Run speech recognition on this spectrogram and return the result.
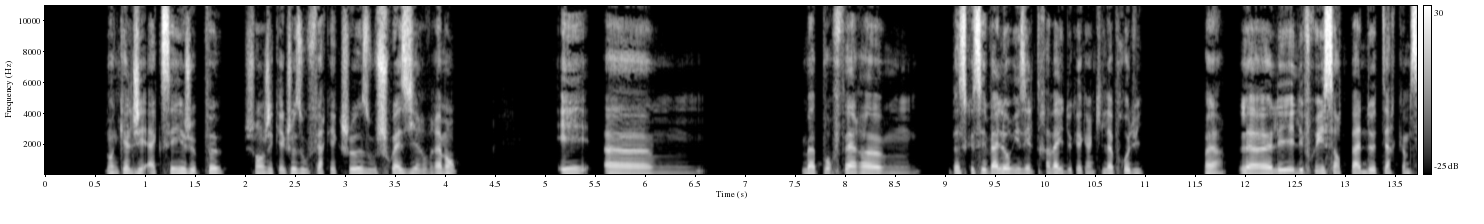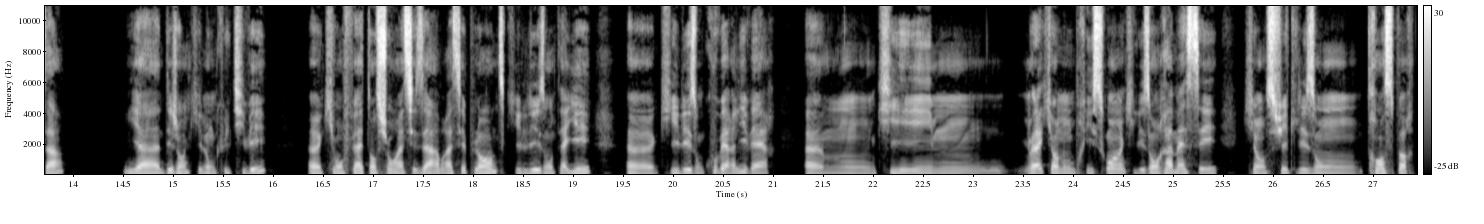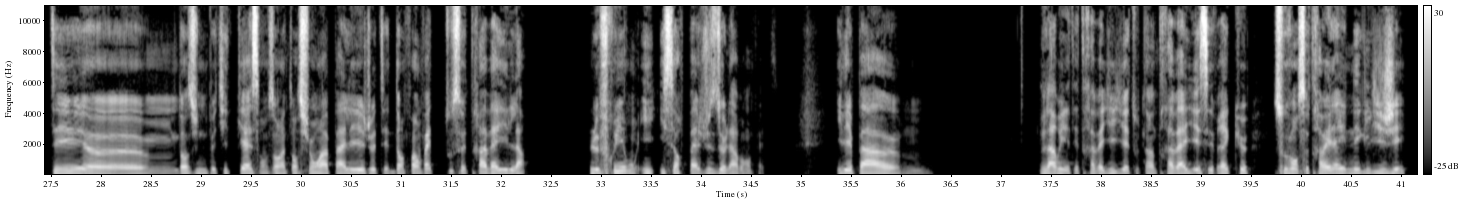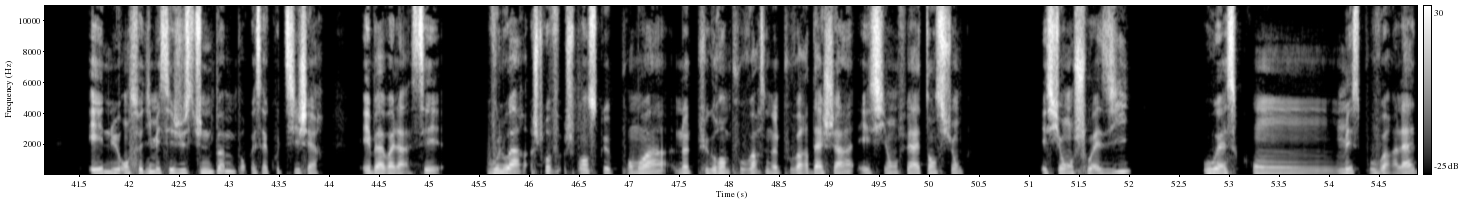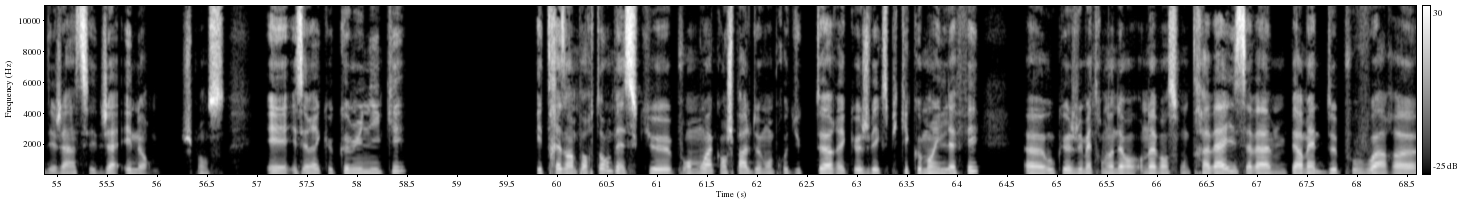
dans lesquelles j'ai accès, et je peux changer quelque chose ou faire quelque chose ou choisir vraiment. Et euh, bah pour faire euh, parce que c'est valoriser le travail de quelqu'un qui l'a produit. Voilà, les, les fruits ils sortent pas de terre comme ça. Il y a des gens qui l'ont cultivé, euh, qui ont fait attention à ces arbres, à ces plantes, qui les ont taillés, euh, qui les ont couverts l'hiver, euh, qui hum, voilà, qui en ont pris soin, qui les ont ramassés, qui ensuite les ont transportés euh, dans une petite caisse en faisant attention à pas les jeter dedans. Enfin, en fait, tout ce travail là, le fruit, il, il sort pas juste de l'arbre en fait. Il est pas euh, l'arbre, il a été travaillé, il y a tout un travail, et c'est vrai que souvent ce travail-là est négligé. Et on se dit mais c'est juste une pomme, pourquoi ça coûte si cher? Et ben voilà, c'est vouloir. Je trouve, je pense que pour moi, notre plus grand pouvoir, c'est notre pouvoir d'achat. Et si on fait attention, et si on choisit où est-ce qu'on met ce pouvoir-là, déjà, c'est déjà énorme, je pense. Et, c'est vrai que communiquer est très important parce que pour moi, quand je parle de mon producteur et que je vais expliquer comment il l'a fait, euh, ou que je vais mettre en avant, en avant son travail, ça va me permettre de pouvoir euh,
